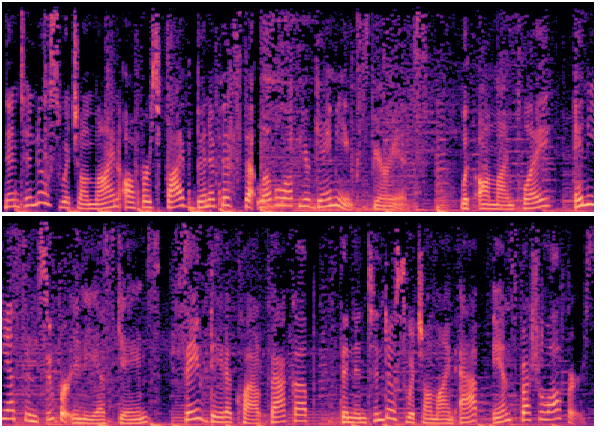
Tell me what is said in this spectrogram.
Nintendo Switch Online offers five benefits that level up your gaming experience. With online play, NES and Super NES games, save data cloud backup, the Nintendo Switch Online app, and special offers.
